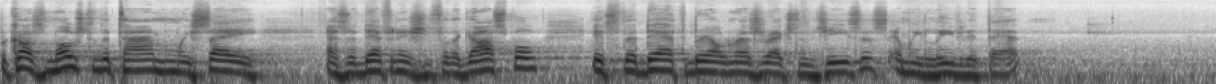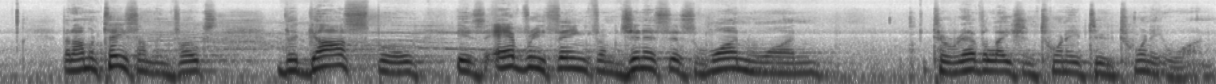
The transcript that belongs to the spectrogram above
because most of the time when we say, as a definition for the gospel, it's the death, burial, and resurrection of Jesus, and we leave it at that. But I'm going to tell you something, folks. The gospel is everything from Genesis 1 1 to Revelation 22 21.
